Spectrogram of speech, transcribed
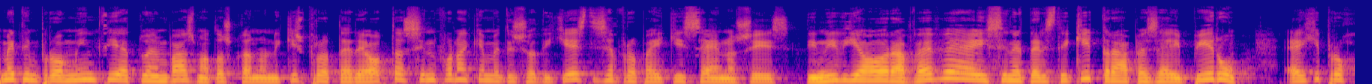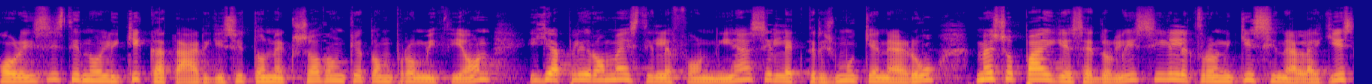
με την προμήθεια του εμβάσματος κανονικής προτεραιότητας σύμφωνα και με τις οδηγίες της Ευρωπαϊκής Ένωσης. Την ίδια ώρα, βέβαια, η Συνεταιριστική Τράπεζα Υπήρου έχει προχωρήσει στην ολική κατάργηση των εξόδων και των προμηθειών για πληρωμές τηλεφωνίας, ηλεκτρισμού και νερού μέσω πάγιας εντολής ή ηλεκτρονικής συναλλαγής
